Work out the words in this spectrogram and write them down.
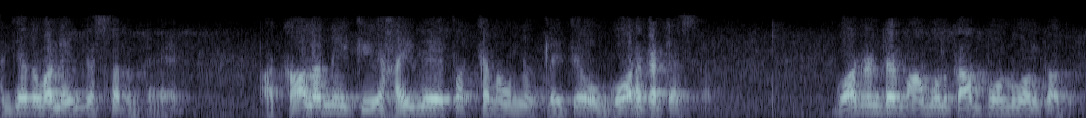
అంచేత వాళ్ళు ఏం చేస్తారంటే ఆ కాలనీకి హైవే పక్కన ఉన్నట్లయితే ఒక గోడ కట్టేస్తారు. గోడ అంటే మామూలు కాంపౌండ్ వాళ్ళు కాదు.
